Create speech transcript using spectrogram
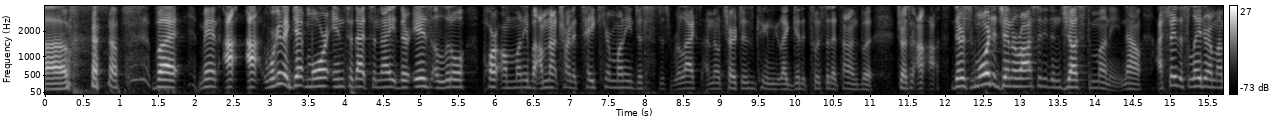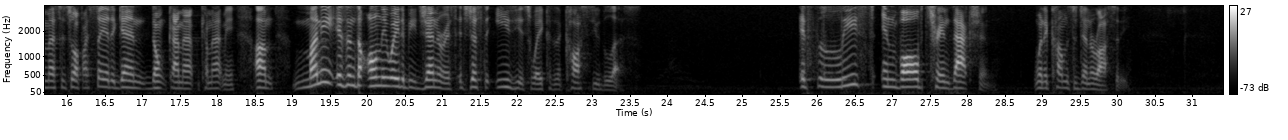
Um, but man, I, I, we're gonna get more into that tonight. There is a little part on money, but I'm not trying to take your money. Just just relax. I know churches can like get it twisted at times, but trust me, I, I, there's more to generosity than just money. Now, I say this later in my message, so if I say it again, don't come at come at me. Um, money isn't the only way to be generous. It's just the easiest way because it costs you the less. It's the least involved transaction when it comes to generosity.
